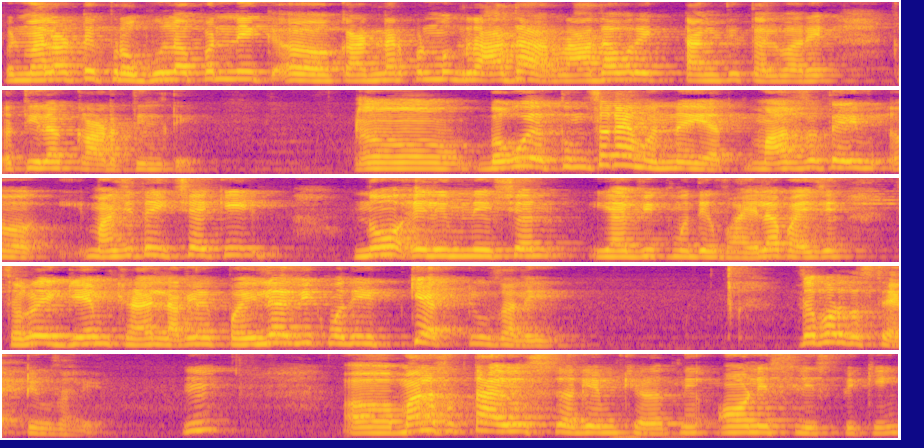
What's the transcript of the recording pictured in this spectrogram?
पण मला वाटतं प्रभूला पण एक काढणार पण मग राधा राधावर एक टांगते तलवार आहे का तिला काढतील ते. बघूया तुमचं काय म्हणणं आहे यात? माझं ते माझी तर इच्छा आहे की नो एलिमिनेशन या वीकमध्ये व्हायला पाहिजे. सगळे गेम खेळायला लागले. पहिल्या वीकमध्ये इतके ॲक्टिव्ह झाले. जबरदस्त ॲक्टिव्ह झाले. मला फक्त आयुषचा गेम खेळत नाही ऑनेस्टली स्पीकिंग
